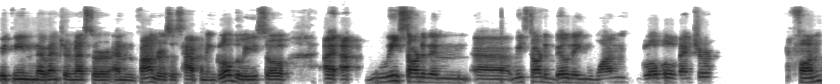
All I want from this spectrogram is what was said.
between the venture investor and founders is happening globally. So, I, I, we started in uh, we started building one global venture fund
